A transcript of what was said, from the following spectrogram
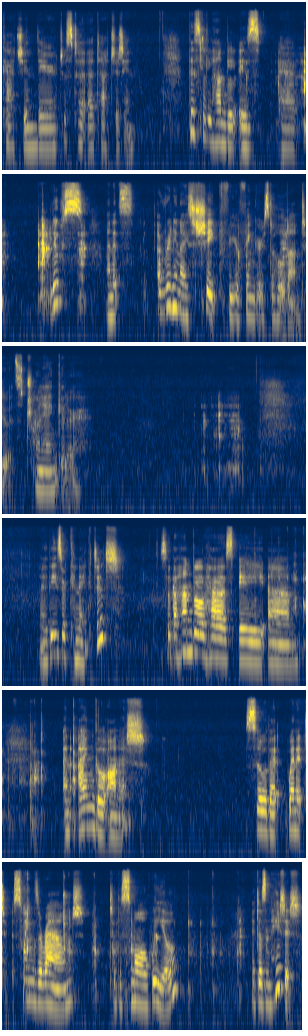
catch in there just to attach it in. This little handle is uh, loose and it's a really nice shape for your fingers to hold on to. It's triangular. Now these are connected. So the handle has a um, an angle on it so that when it swings around to the small wheel, it doesn't hit it.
